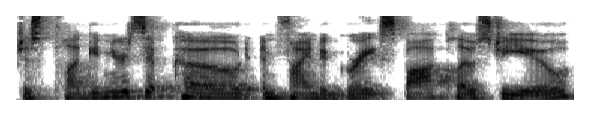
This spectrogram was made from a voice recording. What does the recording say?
Just plug in your zip code and find a great spa close to you.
